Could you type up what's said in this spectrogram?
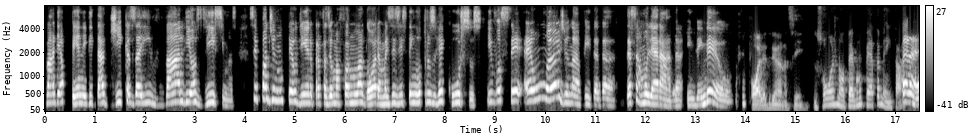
vale a pena, ele dá dicas aí valiosíssimas. Você pode não ter o dinheiro para fazer uma fórmula agora, mas existem outros recursos. E você é um anjo na vida da, dessa mulherada, entendeu? Olha, Adriana, assim, não sou um anjo, não, eu pego no pé também, tá? É,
